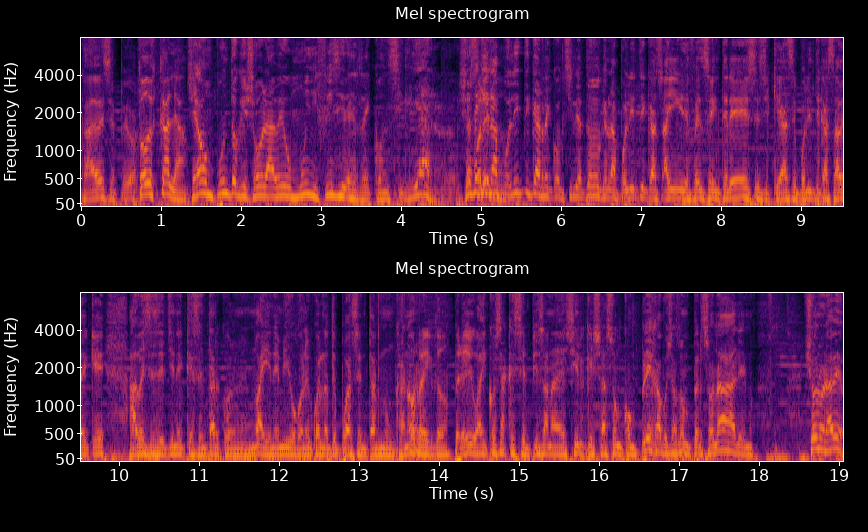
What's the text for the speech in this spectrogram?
Cada vez es peor. Todo escala. Llega un punto que yo la veo muy difícil de reconciliar. Yo sé Por que eso. la política reconcilia todo, que en las políticas hay defensa de intereses y que hace política sabe que a veces se tiene que sentar con. No hay enemigo con el cual no te puedas sentar nunca, ¿no? Correcto. Pero digo, hay cosas que se empiezan a decir que ya son complejas, pues ya son personales. Yo no la veo.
